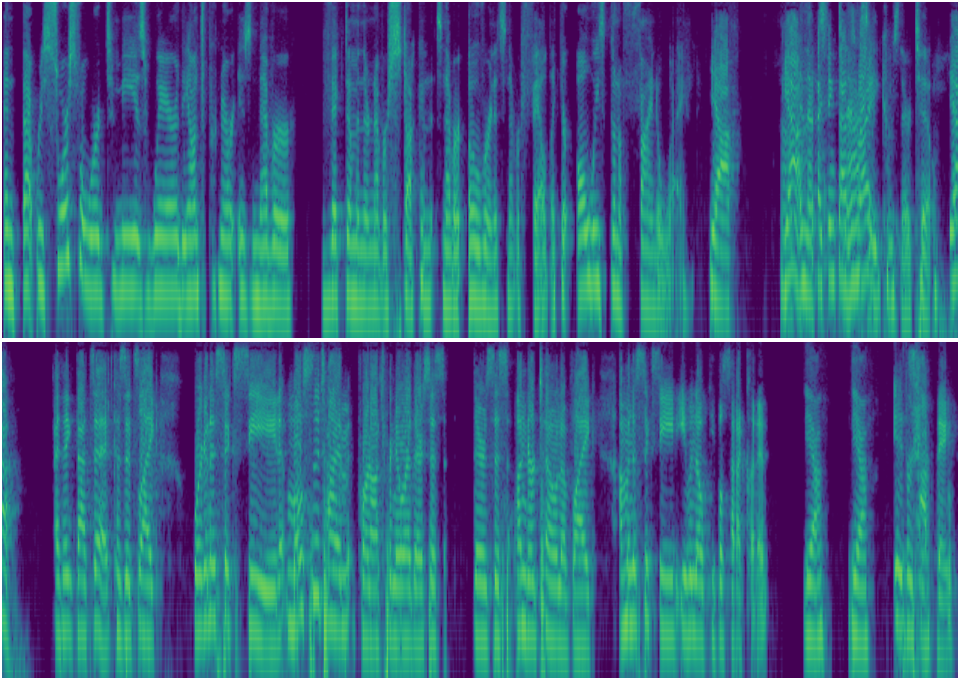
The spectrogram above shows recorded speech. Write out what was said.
And that resourceful word to me is where the entrepreneur is never victim and they're never stuck and it's never over and it's never failed. Like they're always going to find a way. Yeah. Uh, Yeah, and that's I think that's right. comes there too. Yeah, I think that's it because it's like we're going to succeed. Most of the time for an entrepreneur, there's this there's this undertone of like I'm going to succeed even though people said I couldn't. Yeah. Yeah. It's sure. happening.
